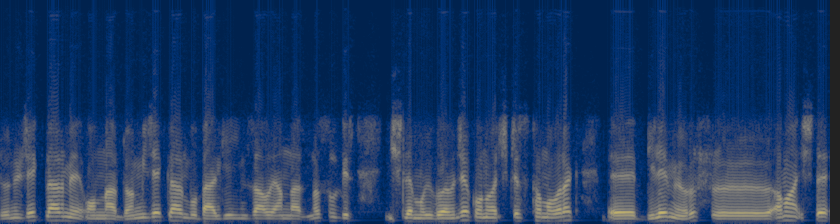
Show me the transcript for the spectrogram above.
dönecekler mi? Onlar dönmeyecekler mi? Bu belgeyi imzalayanlar nasıl bir işlem uygulanacak? Onu açıkçası tam olarak e, bilemiyoruz. E, ama işte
